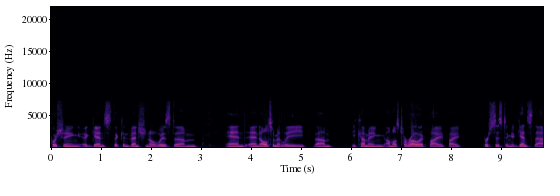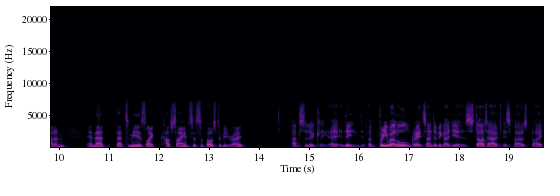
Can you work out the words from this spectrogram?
pushing against the conventional wisdom, and and ultimately um, becoming almost heroic by by persisting against that. And and that that to me is like how science is supposed to be, right? Absolutely. Uh, the, the, uh, pretty well all great scientific ideas start out espoused by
